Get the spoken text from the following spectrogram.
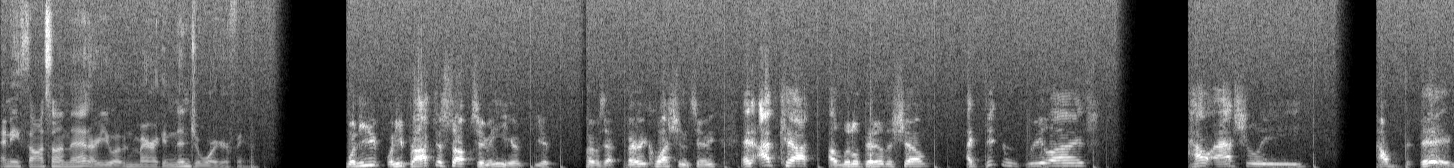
Any thoughts on that? Are you an American Ninja Warrior fan? When you when you brought this up to me, you you posed that very question to me, and I've caught a little bit of the show. I didn't realize how actually how big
